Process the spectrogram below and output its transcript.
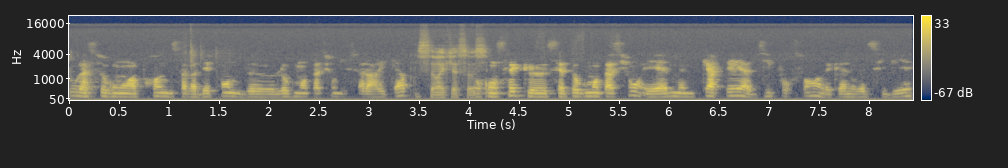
sous la seconde apron, ça va dépendre de l'augmentation du salary cap. C'est vrai qu'il y a ça aussi. Donc on sait que cette augmentation est elle-même capée à 10% avec la nouvelle CBA.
